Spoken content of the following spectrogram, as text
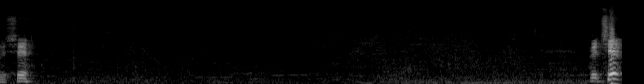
Holy shit. Good shit.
